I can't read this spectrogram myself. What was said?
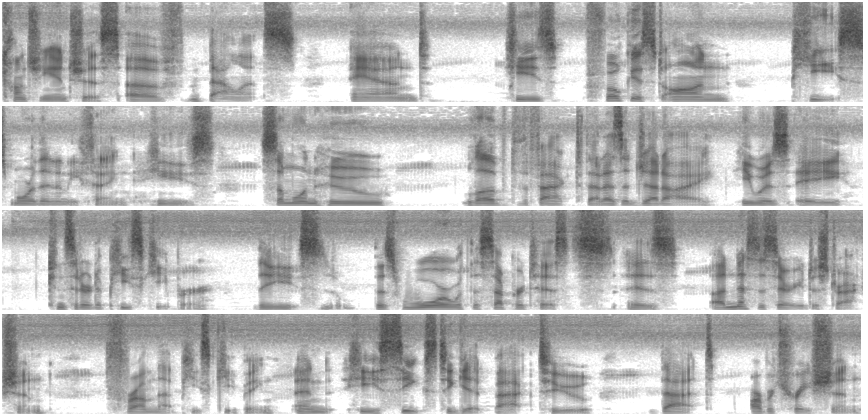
conscientious of balance and he's focused on peace more than anything. He's someone who loved the fact that as a Jedi, he was a considered a peacekeeper. The this war with the separatists is a necessary distraction from that peacekeeping, and he seeks to get back to that arbitration,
